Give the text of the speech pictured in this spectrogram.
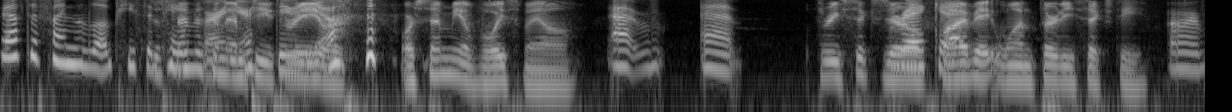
we have to find the little piece of Just paper send us an in your MP3 studio. or, or send me a voicemail. at at 360 Rick at- 581 3060. or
